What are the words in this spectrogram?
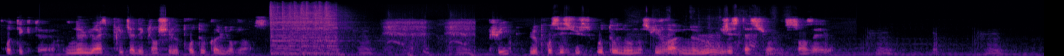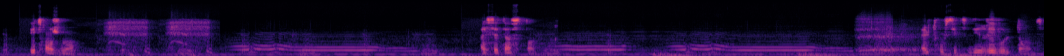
protecteur. Il ne lui reste plus qu'à déclencher le protocole d'urgence. Puis, le processus autonome suivra une longue gestation sans elle. Étrangement, à cet instant, elle trouve cette idée révoltante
